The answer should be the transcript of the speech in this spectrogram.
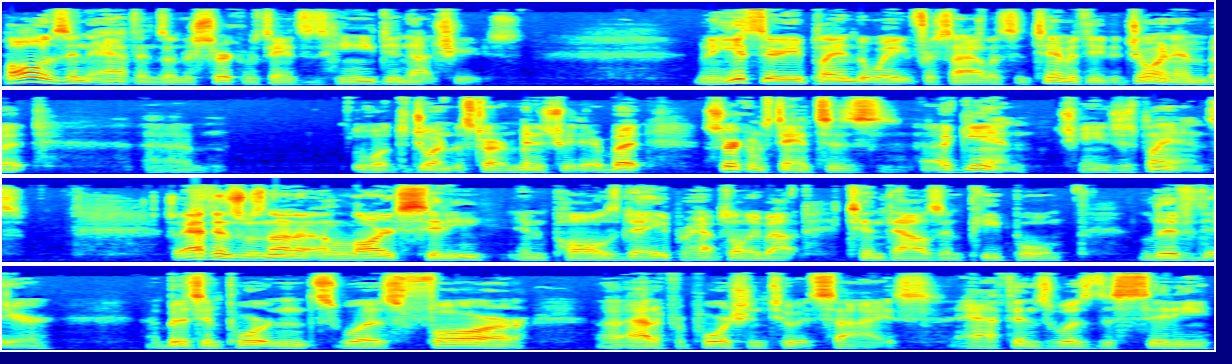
Paul is in Athens under circumstances he did not choose. When he gets there, he planned to wait for Silas and Timothy to join him, but um, well, to join him to start a ministry there. But circumstances again changed his plans. So Athens was not a, a large city in Paul's day. Perhaps only about ten thousand people lived there, but its importance was far uh, out of proportion to its size. Athens was the city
